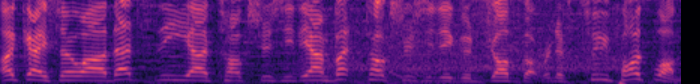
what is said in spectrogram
Okay, so uh, that's the uh, Toxtricity down, but Toxtricity did a good job, got rid of two Pokemon.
